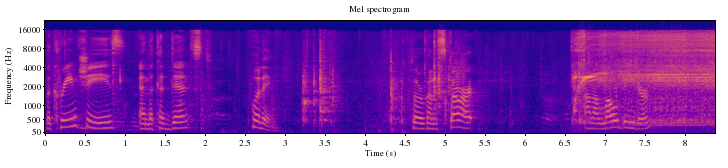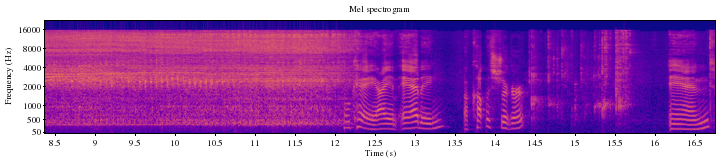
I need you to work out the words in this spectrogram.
the cream cheese and the condensed pudding. So we're gonna start on a low beater. Okay, I am adding a cup of sugar and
